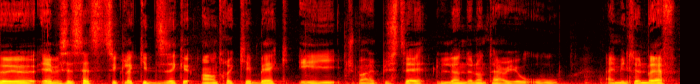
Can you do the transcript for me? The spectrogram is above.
Il y avait cette statistique-là qui disait qu'entre Québec et, je me rappelle plus si c'était London, Ontario ou Hamilton, bref,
